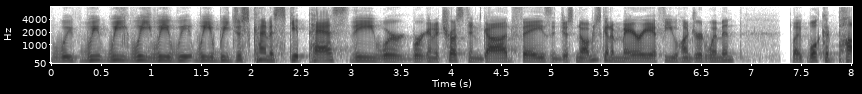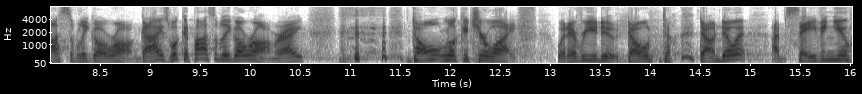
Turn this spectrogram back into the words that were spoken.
We, we, we, we, we, we, we, just kind of skip past the we're, we're going to trust in God phase and just, no, I'm just going to marry a few hundred women. Like, what could possibly go wrong? Guys, what could possibly go wrong, right? don't look at your wife. Whatever you do, don't, don't, don't do it. I'm saving you.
